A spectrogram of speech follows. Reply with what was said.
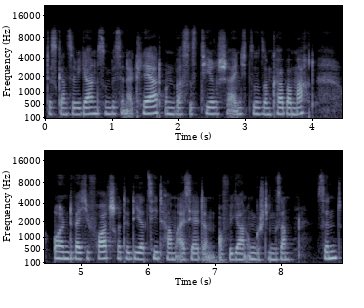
das ganze Vegan so ein bisschen erklärt und was das Tierische eigentlich zu unserem Körper macht und welche Fortschritte die erzielt haben, als sie halt dann auf vegan umgestiegen sind.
